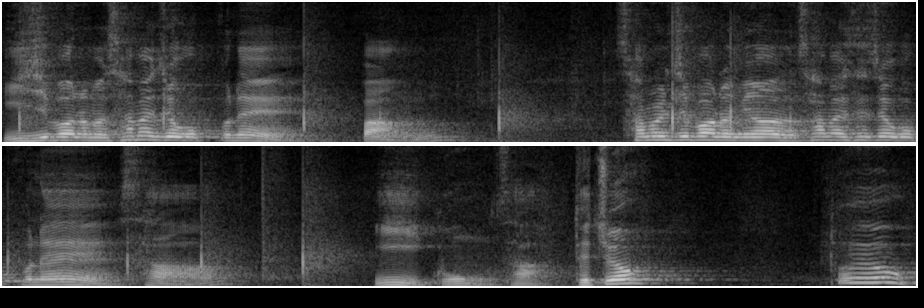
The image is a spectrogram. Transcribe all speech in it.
2 집어넣으면 3의 제곱분의 빵. 3을 집어넣으면 3의 세제곱분의 4 2, 0, 4 됐죠? 또요.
